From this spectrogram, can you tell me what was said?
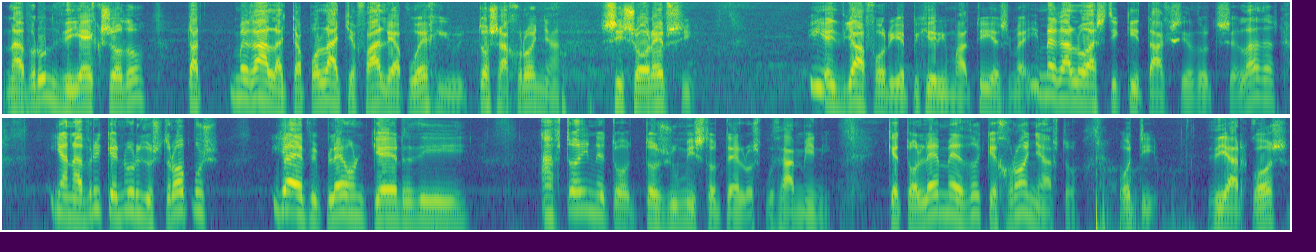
να βρουν διέξοδο τα μεγάλα, τα πολλά κεφάλαια που έχει τόσα χρόνια συσσωρεύσει οι διάφοροι επιχειρηματίες, η μεγαλοαστική τάξη εδώ της Ελλάδας για να βρει καινούριους τρόπους για επιπλέον κέρδη. Αυτό είναι το, το ζουμί στο τέλος που θα μείνει. Και το λέμε εδώ και χρόνια αυτό, ότι διαρκώς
